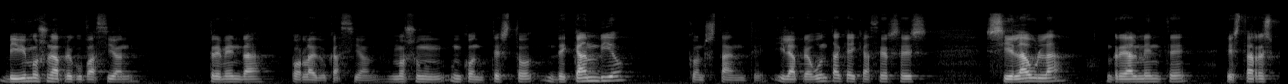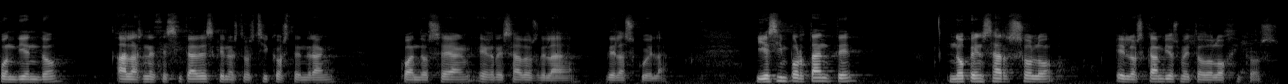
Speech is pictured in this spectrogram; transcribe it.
vivimos una preocupación tremenda por la educación. Vemos un, contexto de cambio constante. Y la pregunta que hay que hacerse es si el aula realmente está respondiendo a las necesidades que nuestros chicos tendrán cuando sean egresados de la, de la escuela. Y es importante no pensar solo en los cambios metodológicos,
